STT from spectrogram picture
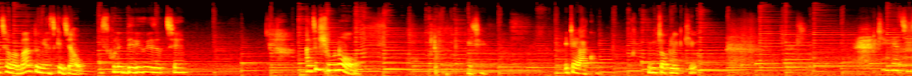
আচ্ছা বাবা তুমি আজকে যাও। স্কুলের দেরি হয়ে যাচ্ছে। আচ্ছা শোনো। এটা রাখো। তুমি চকলেট খেও ঠিক আছে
